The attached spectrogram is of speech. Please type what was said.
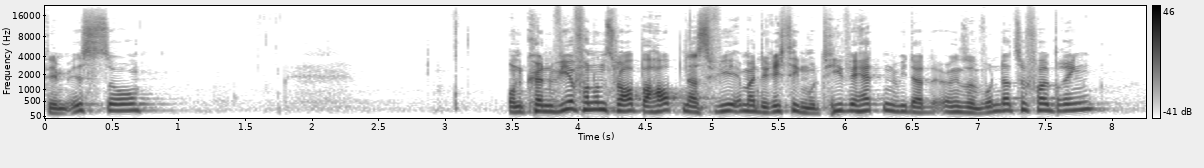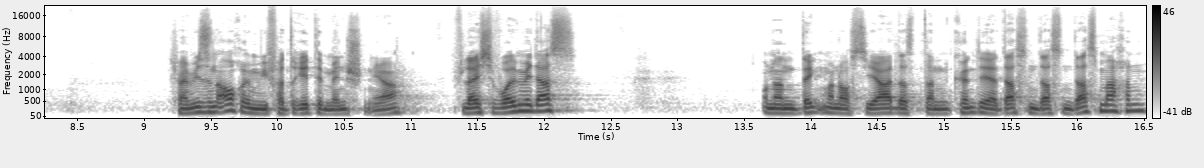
Dem ist so. Und können wir von uns überhaupt behaupten, dass wir immer die richtigen Motive hätten, wieder irgend so Wunder zu vollbringen? Ich meine, wir sind auch irgendwie verdrehte Menschen, ja. Vielleicht wollen wir das. Und dann denkt man auch ja, das, dann könnte er das und das und das machen.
